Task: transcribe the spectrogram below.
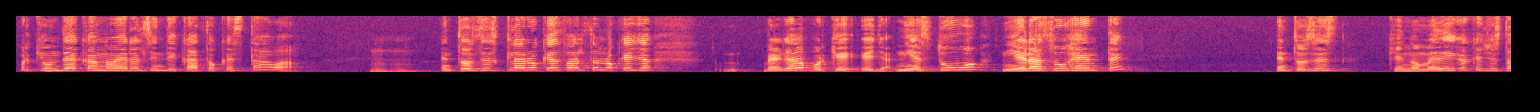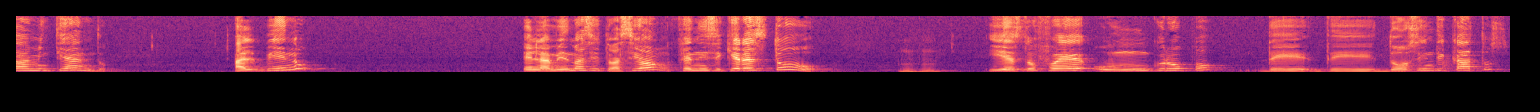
porque un DECA no era el sindicato que estaba. Entonces, claro que es falso lo que ella, ¿verdad? Porque ella ni estuvo, ni era su gente. Entonces, que no me diga que yo estaba mintiendo. Albino, en la misma situación, que ni siquiera estuvo. Y esto fue un grupo de, de dos sindicatos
